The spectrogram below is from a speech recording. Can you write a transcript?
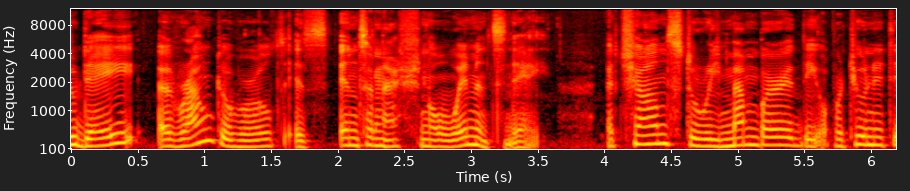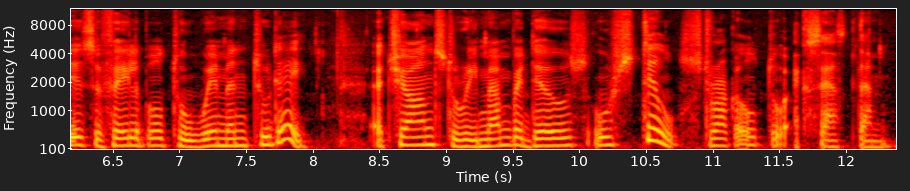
Today, around the world, is International Women's Day, a chance to remember the opportunities available to women today, a chance to remember those who still struggle to access them.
